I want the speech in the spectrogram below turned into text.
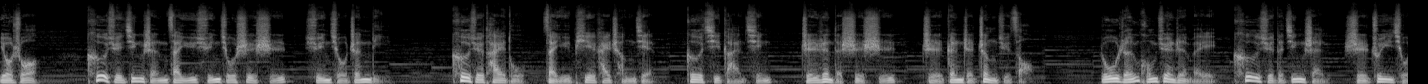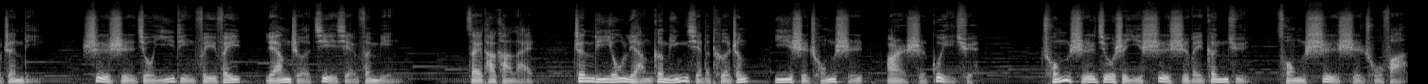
又说：“科学精神在于寻求事实、寻求真理，科学态度在于撇开成见。”搁弃感情，只认得事实，只跟着证据走。如任鸿隽认为，科学的精神是追求真理，事实就一定非非，两者界限分明。在他看来，真理有两个明显的特征：一是重实，二是贵确。重实就是以事实为根据，从事实出发。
